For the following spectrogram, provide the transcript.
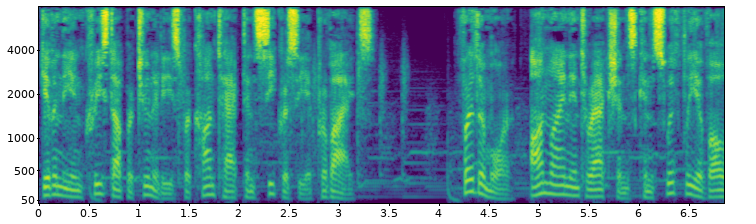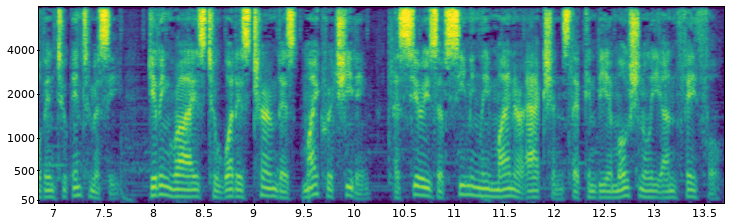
given the increased opportunities for contact and secrecy it provides. Furthermore, online interactions can swiftly evolve into intimacy, giving rise to what is termed as micro-cheating, a series of seemingly minor actions that can be emotionally unfaithful.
